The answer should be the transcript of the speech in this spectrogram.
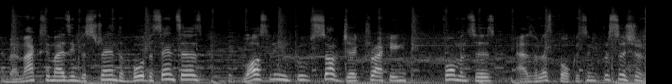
and by maximizing the strength of both the sensors, it vastly improves subject tracking, performances, as well as focusing precision.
